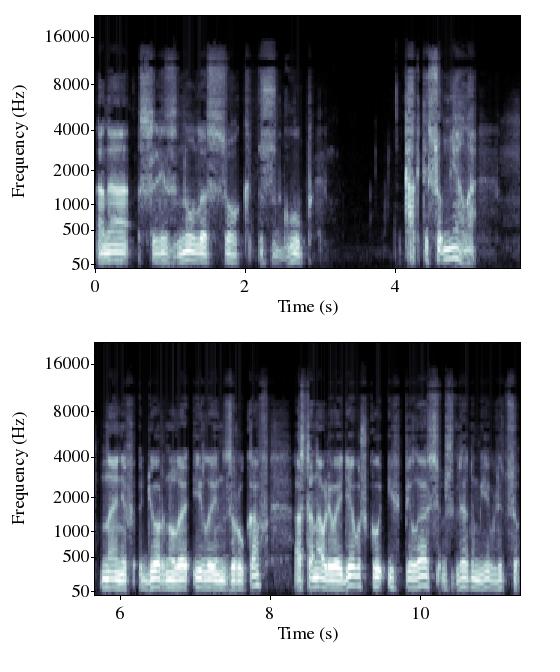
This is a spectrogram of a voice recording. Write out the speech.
Она слезнула сок с губ. — Как ты сумела? Найнев дернула Илайн за рукав, останавливая девушку, и впилась взглядом ей в лицо.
